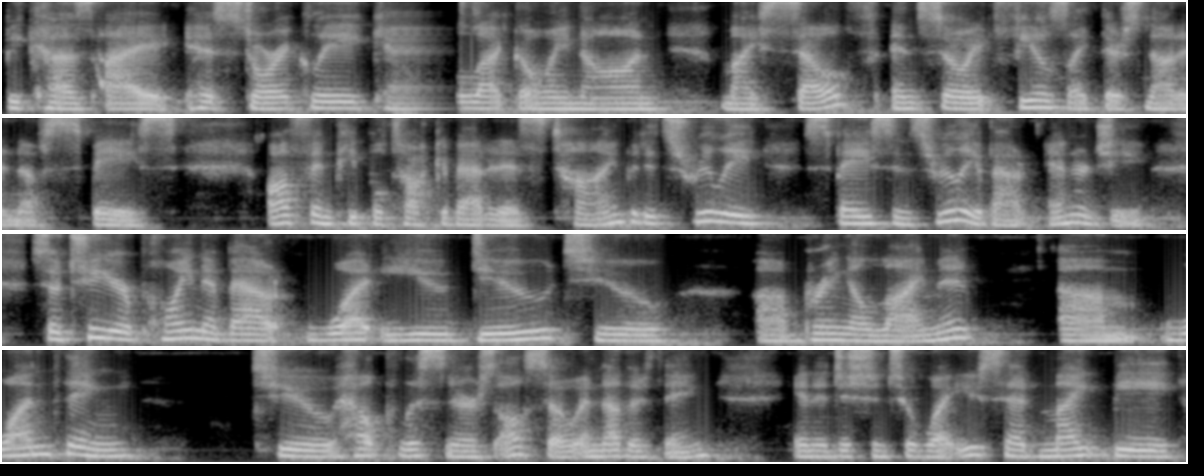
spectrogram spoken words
because I historically get a lot going on myself. And so it feels like there's not enough space. Often people talk about it as time, but it's really space and it's really about energy. So, to your point about what you do to uh, bring alignment, um, one thing to help listeners also another thing in addition to what you said might be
